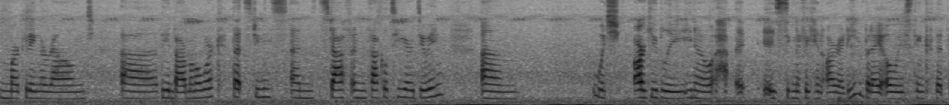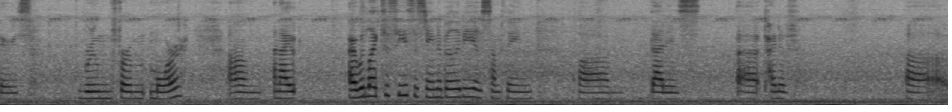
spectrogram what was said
marketing around uh, the environmental work that students and staff and faculty are doing, um, which arguably, you know, is significant already. But I always think that there's room for more, um, and I, I would like to see sustainability as something um, that is uh, kind of uh,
